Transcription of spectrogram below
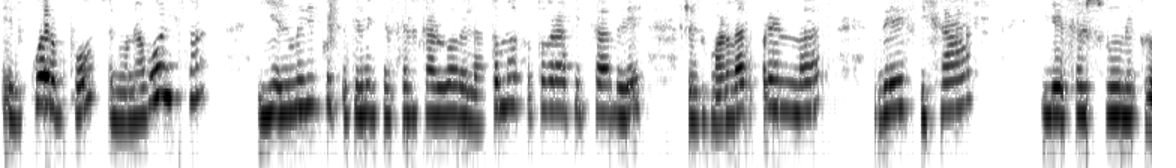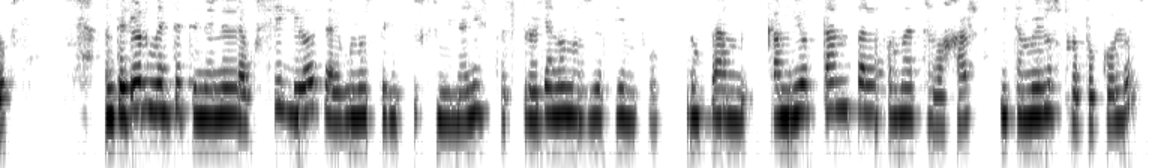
el cuerpo en una bolsa y el médico se tiene que hacer cargo de la toma fotográfica, de resguardar prendas, de fijar y hacer su necropsia. Anteriormente tenían el auxilio de algunos peritos criminalistas, pero ya no nos dio tiempo. No cambió tanto la forma de trabajar y también los protocolos.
